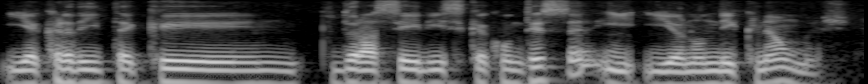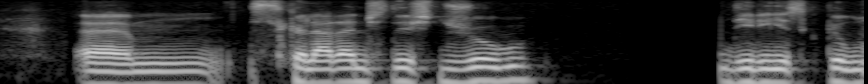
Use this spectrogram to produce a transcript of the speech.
e acredita que poderá ser isso que aconteça, e, e eu não digo que não, mas um, se calhar antes deste jogo diria-se que pelo,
